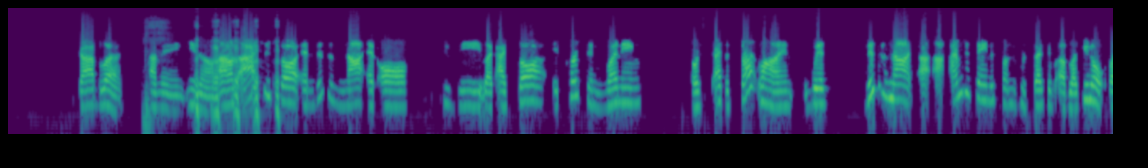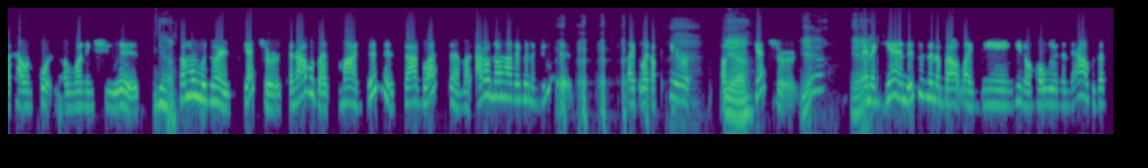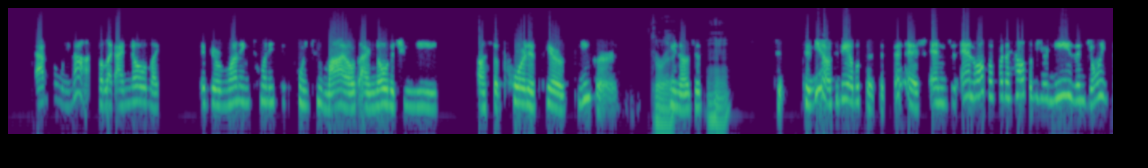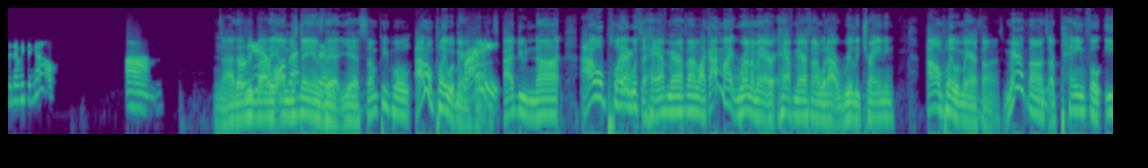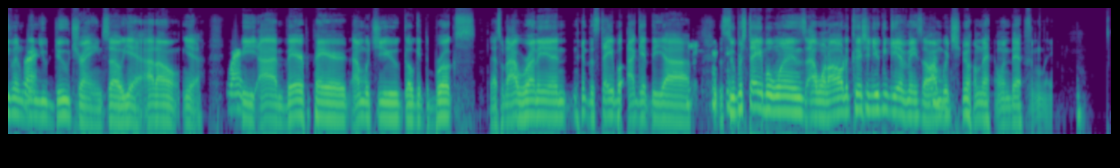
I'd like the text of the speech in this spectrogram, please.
God bless. I mean, you know, I, don't, I actually saw, and this is not at all to be like I saw a person running or at the start line with this is not I, i'm just saying this from the perspective of like you know like how important a running shoe is. Yeah. Someone was wearing Skechers and i was like my goodness god bless them. Like i don't know how they're going to do this. Like like a pair of yeah. Skechers. Yeah yeah. And again this isn't about like being you know holier than thou because that's absolutely not. But like i know like if you're running 26.2 miles i know that you need a supportive pair of sneakers correct. you know just mm-hmm. to you know to be able to, to finish and and also for the health of your knees and joints and everything else. Um, not so, everybody yeah, understands that, that. Yeah, some people. I don't play with marathons. Right. I do not. I will play right. with a half marathon. Like I might run a mar- half marathon without really training. I don't play with marathons. Marathons are painful even right. when you do train. So yeah, I don't. Yeah, right. Be, I'm very prepared. I'm with you. Go get the Brooks. That's what I run in the stable. I get the uh, the super stable ones. I want all the cushion you can give me. So I'm with you on that one definitely.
